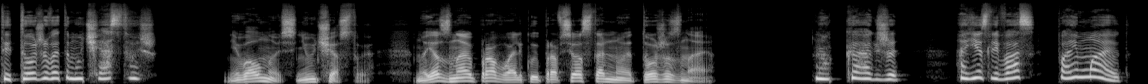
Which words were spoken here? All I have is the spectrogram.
ты тоже в этом участвуешь? Не волнуйся, не участвую. Но я знаю про Вальку и про все остальное тоже знаю. Но как же? А если вас поймают?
